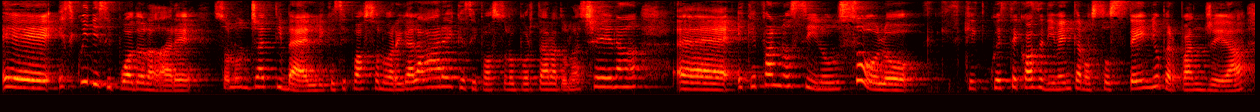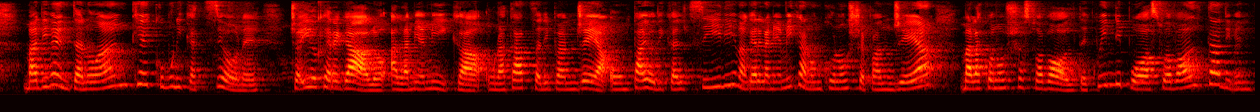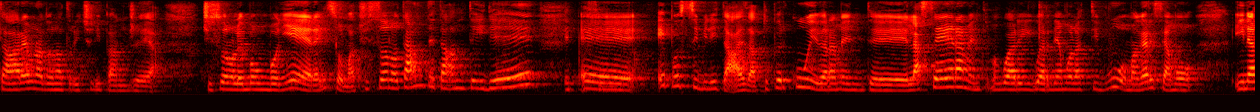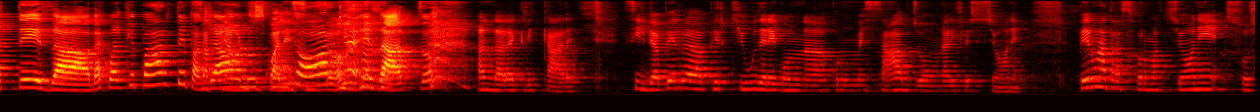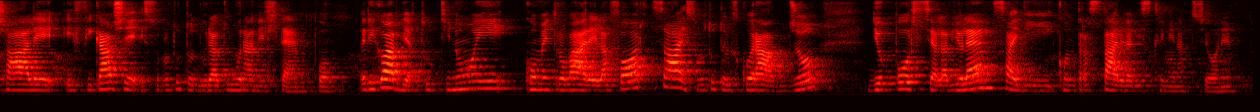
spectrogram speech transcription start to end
e, e, quindi si può donare, sono oggetti belli che si possono regalare, che si possono portare ad una cena eh, e che fanno sì non solo che queste cose diventano sostegno per Pangea, ma diventano anche comunicazione. Cioè io che regalo alla mia amica una tazza di Pangea o un paio di calzini, magari la mia amica non conosce Pangea, ma la conosce a sua volta e quindi può a sua volta diventare una donatrice di Pangea ci sono le bomboniere, insomma ci sono tante tante idee e possibilità, e, e possibilità esatto, per cui veramente la sera mentre magari guardiamo la tv o magari siamo in attesa da qualche parte, pangiamo lo spuntorg, esatto, andare a cliccare. Silvia, per, per chiudere con, con un messaggio, una riflessione, per una trasformazione sociale efficace e soprattutto duratura nel tempo, ricordi a tutti noi come trovare la forza e soprattutto il coraggio di opporsi alla violenza e di contrastare la discriminazione.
